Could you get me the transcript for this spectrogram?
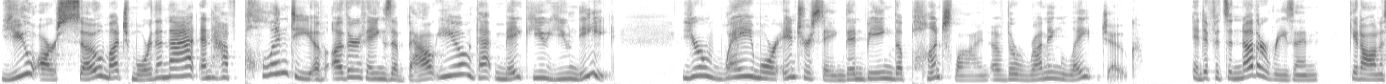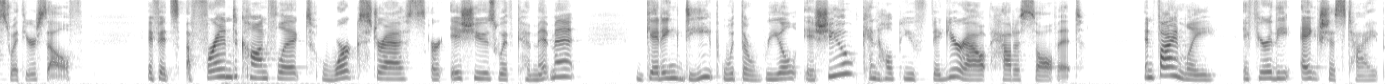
You are so much more than that and have plenty of other things about you that make you unique. You're way more interesting than being the punchline of the running late joke. And if it's another reason, get honest with yourself. If it's a friend conflict, work stress, or issues with commitment, getting deep with the real issue can help you figure out how to solve it. And finally, if you're the anxious type,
